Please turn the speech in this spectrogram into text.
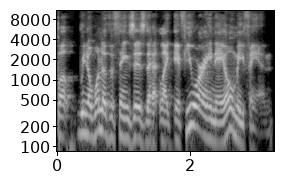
but you know, one of the things is that like if you are a Naomi fan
